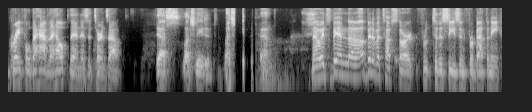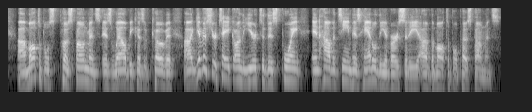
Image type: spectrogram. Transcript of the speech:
grateful to have the help then, as it turns out. Yes, much needed. Much needed. Yeah. Now it's been uh, a bit of a tough start for, to the season for Bethany. Uh, multiple postponements as well because of COVID. Uh, give us your take on the year to this point and how the team has handled the adversity of the multiple postponements.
